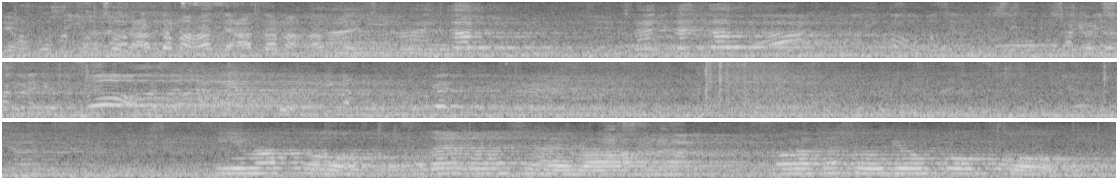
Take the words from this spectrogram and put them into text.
でもちょっと頭はんで頭はんでーマットただい。まの試合は山形商業高校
